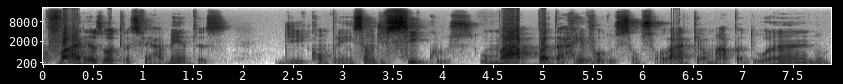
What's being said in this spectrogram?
várias outras ferramentas de compreensão de ciclos, o mapa da revolução solar, que é o mapa do ano,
